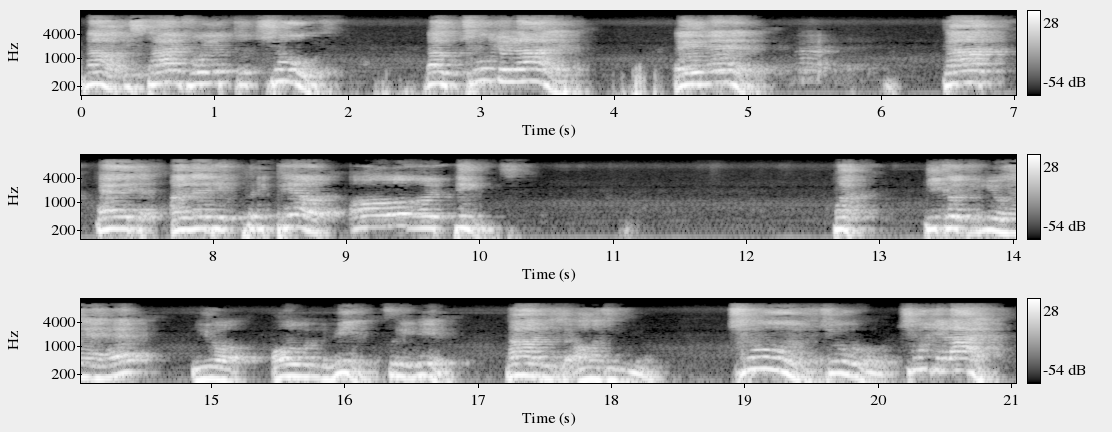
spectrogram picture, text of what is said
Now, it's time for you to choose. Now, choose your life. Amen. God has already prepared all the things. But because you have your own will, free will. God is urging you. Choose, choose, choose life.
